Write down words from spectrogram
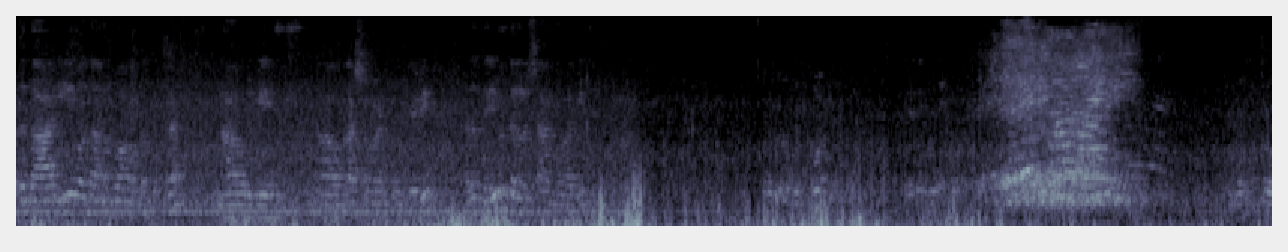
ಅದಕ್ಕೆ ಈ ಒಂದು ಅನುಭವ ಮಾಡೋದಕ್ಕೆ ನಾವು ಅವ್ರಿಗೆ ಅವಕಾಶ ಮಾಡಿಕೊಡ್ತೀವಿ. ಅದು ದೈವದಲ್ಲೂ ಶಾಂತವಾಗಿ ಇವತ್ತು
